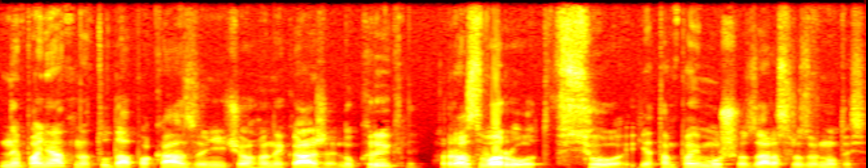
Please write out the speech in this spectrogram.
непонятно туди показує, нічого не каже. Ну, крикне: розворот, все, я там пойму, що зараз розвернутися.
